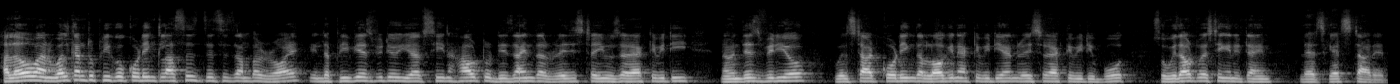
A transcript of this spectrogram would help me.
Hello and welcome to Prego Coding classes. This is Ambar Roy. In the previous video, you have seen how to design the register user activity. Now in this video, we'll start coding the login activity and register activity both. So without wasting any time, let's get started.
